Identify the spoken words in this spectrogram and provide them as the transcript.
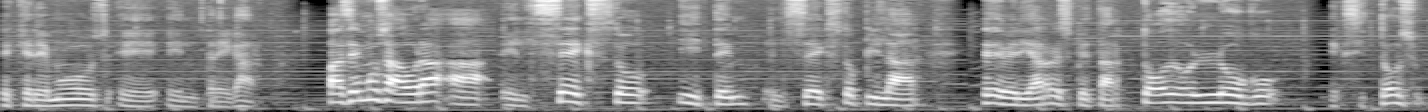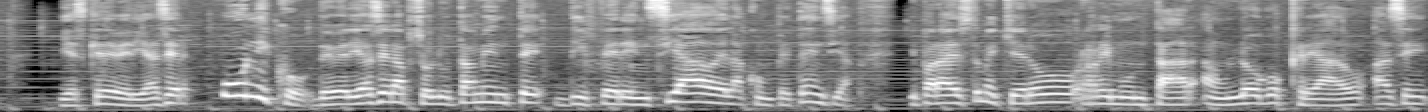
que queremos eh, entregar. Pasemos ahora a el sexto ítem, el sexto pilar que debería respetar todo logo exitoso. Y es que debería ser único, debería ser absolutamente diferenciado de la competencia. Y para esto me quiero remontar a un logo creado hace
